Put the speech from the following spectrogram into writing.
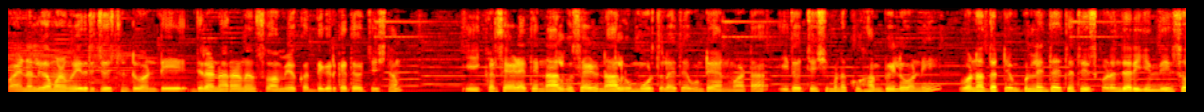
ఫైనల్గా మనం ఎదురు చూసినటువంటి దిల నారాయణ స్వామి యొక్క దగ్గరికి అయితే వచ్చేసినాం. ఇక్కడ సైడ్ అయితే నాలుగు సైడ్ నాలుగు మూర్తులు అయితే ఉంటాయన్నమాట. ఇది వచ్చేసి మనకు హంపీలోని వన్ ఆఫ్ ద టెంపుల్ నుంచి అయితే తీసుకోవడం జరిగింది. సో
